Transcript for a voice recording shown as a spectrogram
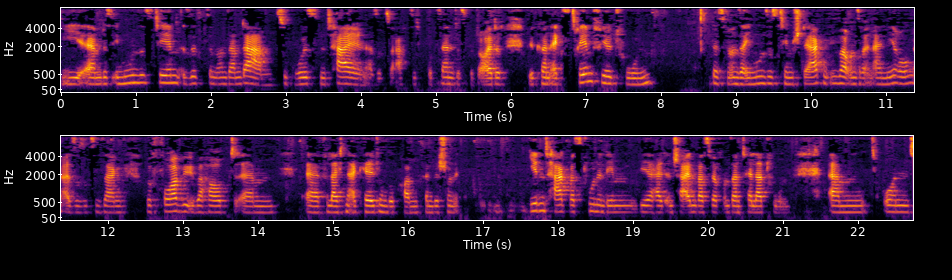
die, ähm, das Immunsystem sitzt in unserem Darm zu größten Teilen, also zu 80 Prozent. Das bedeutet, wir können extrem viel tun, dass wir unser Immunsystem stärken über unsere Ernährung, also sozusagen bevor wir überhaupt ähm, äh, vielleicht eine Erkältung bekommen, können wir schon jeden Tag was tun, indem wir halt entscheiden, was wir auf unseren Teller tun. Ähm, und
